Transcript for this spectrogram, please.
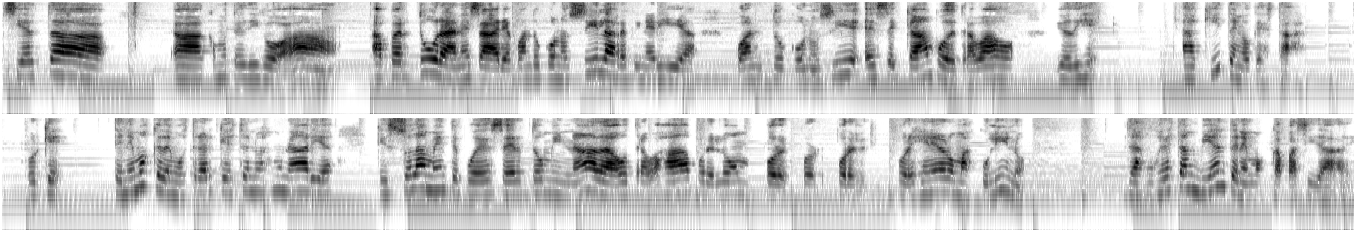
cierta, uh, ¿cómo te digo?, ah, apertura en esa área, cuando conocí la refinería, cuando conocí ese campo de trabajo, yo dije, aquí tengo que estar, porque tenemos que demostrar que este no es un área que solamente puede ser dominada o trabajada por el, por, por, el, por el género masculino. Las mujeres también tenemos capacidades,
